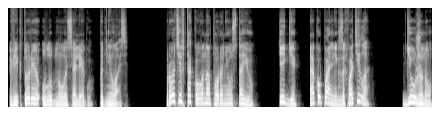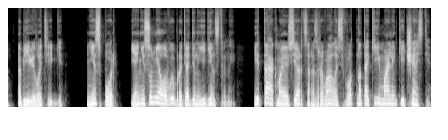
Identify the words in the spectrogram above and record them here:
Виктория улыбнулась Олегу, поднялась. «Против такого напора не устаю. Тигги, а купальник захватила?» «Дюжину», — объявила Тигги. «Не спорь, я не сумела выбрать один единственный. И так мое сердце разрывалось вот на такие маленькие части.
